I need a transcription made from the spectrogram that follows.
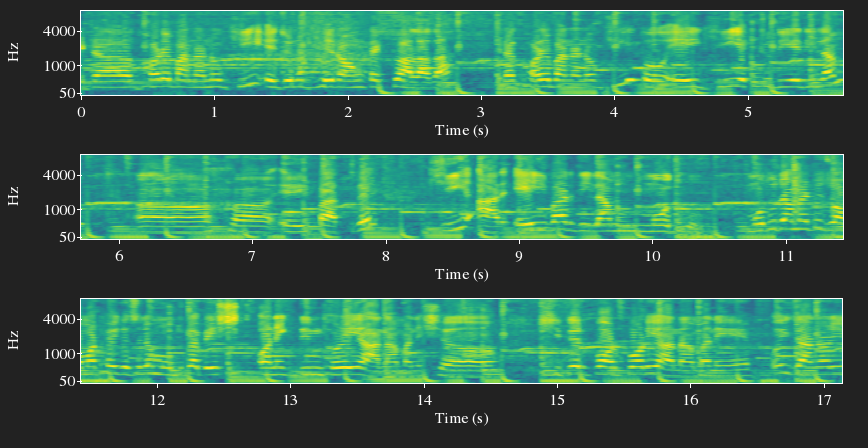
এটা ঘরে বানানো ঘি এই জন্য ঘিয়ের রঙটা একটু আলাদা। এটা ঘরে বানানো ঘি, তো এই ঘি একটু দিয়ে দিলাম এই পাত্রে। ঘি আর এইবার দিলাম মধু। মধুটা আমার একটু জমাট হয়ে গেছিল। মধুটা বেশ অনেক দিন ধরেই আনা মানে শীতের পর পরই আনা মানে ওই জানুয়ারি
